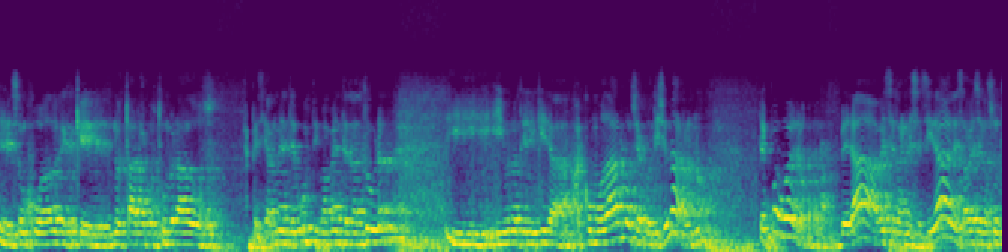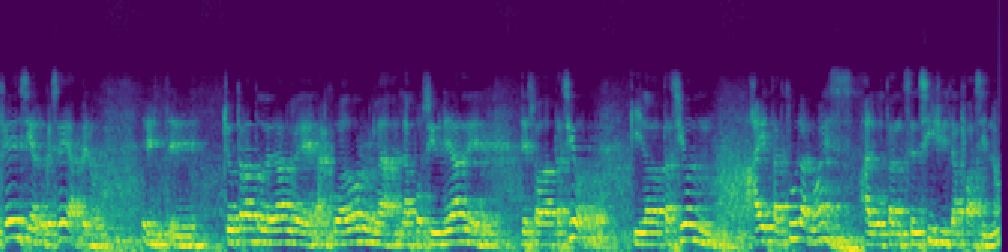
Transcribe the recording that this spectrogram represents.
eh, son jugadores que no están acostumbrados, especialmente últimamente en la altura, y, uno tiene que ir a acomodarlos y acondicionarlos, ¿no? Después, bueno, verá a veces las necesidades, a veces las urgencias, lo que sea, pero este, yo trato de darle al jugador la, posibilidad de, su adaptación. Y la adaptación a esta altura no es algo tan sencillo y tan fácil, ¿no?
